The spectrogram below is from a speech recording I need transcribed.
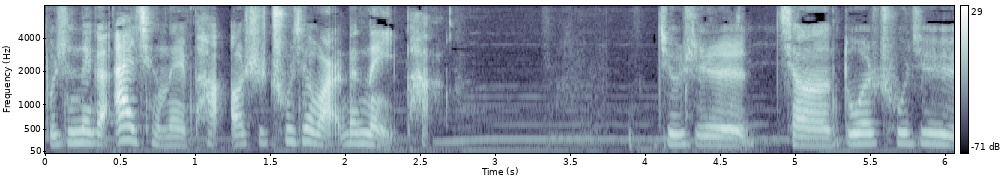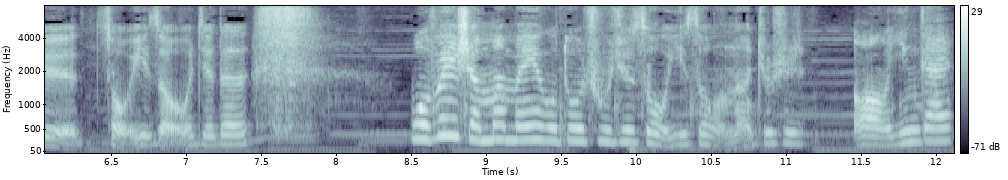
不是那个爱情那一趴，而是出去玩的那一趴，就是想多出去走一走。我觉得我为什么没有多出去走一走呢？就是哦，应该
